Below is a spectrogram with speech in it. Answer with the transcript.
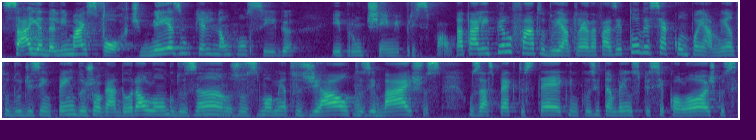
saia dali mais forte, mesmo que ele não consiga ir para um time principal. Natália, e pelo fato do atleta fazer todo esse acompanhamento do desempenho do jogador ao longo dos anos, uhum. os momentos de altos uhum. e baixos, os aspectos técnicos e também os psicológicos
